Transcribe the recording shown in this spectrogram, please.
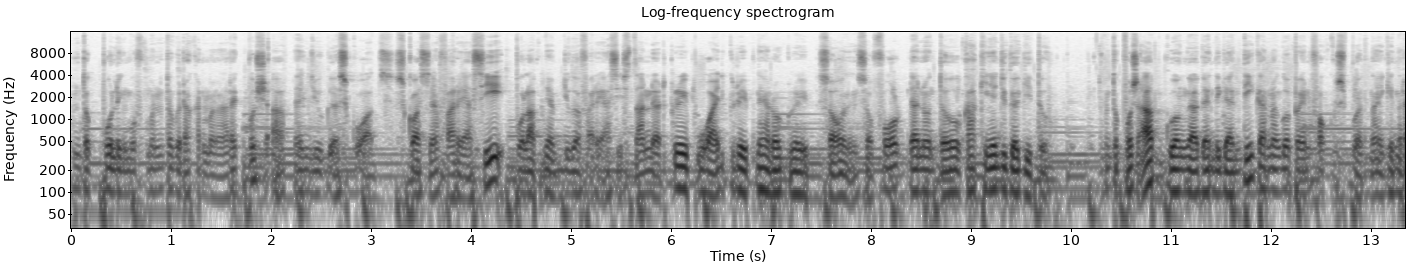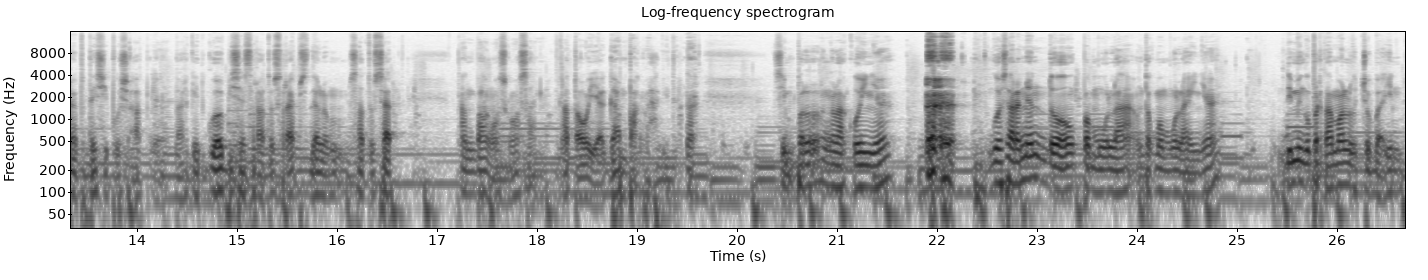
untuk pulling movement atau gerakan menarik push up dan juga squats. Squatsnya variasi, pull upnya juga variasi standard grip, wide grip, narrow grip, so on and so forth. Dan untuk kakinya juga gitu. Untuk push up gue nggak ganti-ganti karena gue pengen fokus buat naikin repetisi push upnya. Target gue bisa 100 reps dalam satu set tanpa ngos-ngosan atau ya gampang lah gitu. Nah, simple ngelakuinnya. gue saranin untuk pemula untuk memulainya di minggu pertama lu cobain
